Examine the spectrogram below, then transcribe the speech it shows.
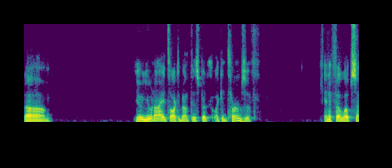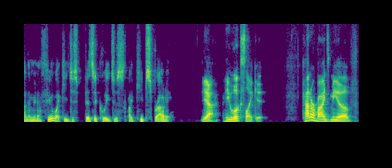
um, you know, you and I had talked about this, but like in terms of NFL upside, I mean, I feel like he just physically just like keeps sprouting. Yeah, he looks like it. Kind of reminds me of.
